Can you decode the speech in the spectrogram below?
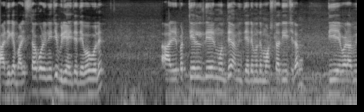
আর এদিকে বারিস্তাও করে নিয়েছি, বিরিয়ানিতে দেবো বলে। আর এরপর তেল দিয়ে মধ্যে, আমি তেলের মধ্যে মশলা দিয়েছিলাম। দিয়ে এবার আমি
